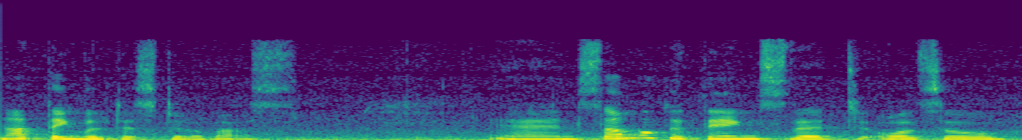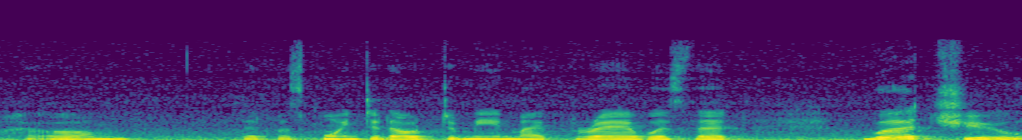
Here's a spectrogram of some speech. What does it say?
nothing will disturb us. And some of the things that also um, that was pointed out to me in my prayer was that virtue,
